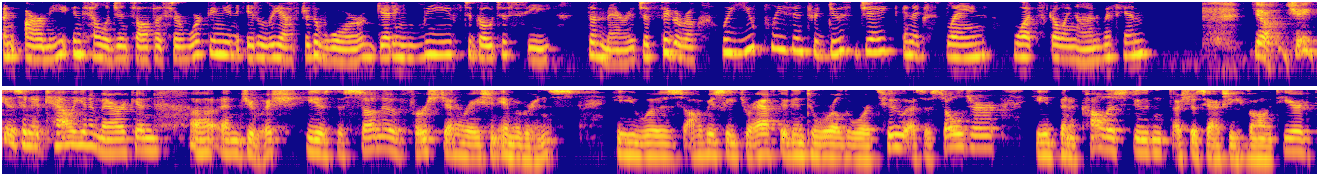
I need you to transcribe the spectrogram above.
an army intelligence officer working in Italy after the war, getting leave to go to see the marriage of Figaro. Will you please introduce Jake and explain what's going on with him? Yeah, Jake is an Italian American uh, and Jewish. He is the son of first generation immigrants. He was obviously drafted into World War II as a soldier. He had been a college student. I should say, actually, he volunteered.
